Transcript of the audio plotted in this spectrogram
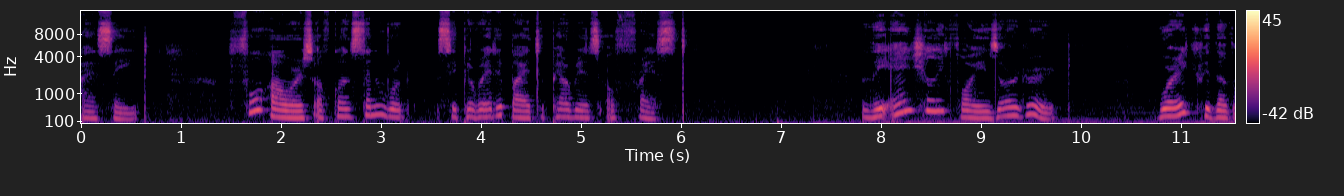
I said, Four hours of constant work separated by two periods of rest. The angelic voice ordered, Work without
